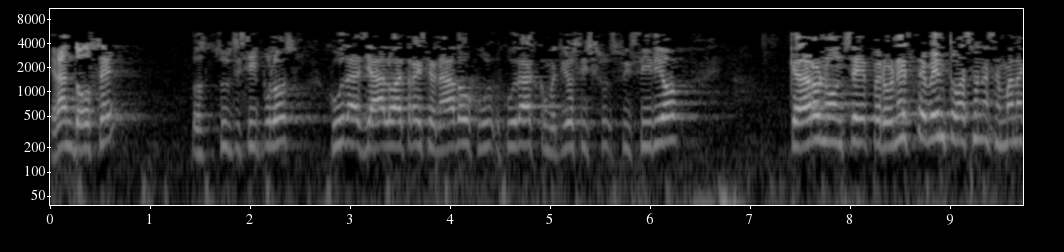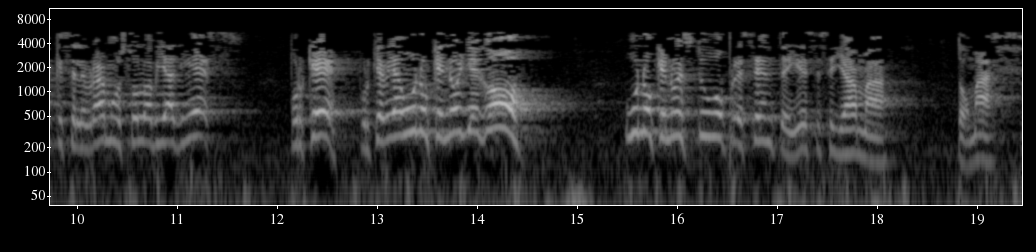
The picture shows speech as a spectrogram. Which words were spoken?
Eran doce sus discípulos. Judas ya lo ha traicionado, Judas cometió suicidio. Quedaron once, pero en este evento hace una semana que celebramos solo había diez. ¿Por qué? Porque había uno que no llegó, uno que no estuvo presente y ese se llama Tomás.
